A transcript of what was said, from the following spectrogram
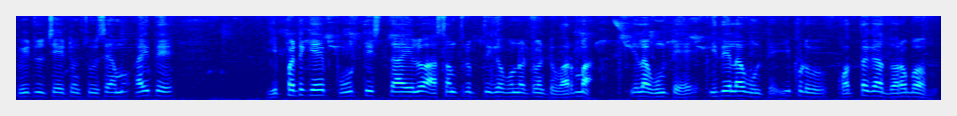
ట్వీట్లు చేయటం చూసాము అయితే ఇప్పటికే పూర్తి స్థాయిలో అసంతృప్తిగా ఉన్నటువంటి వర్మ ఇలా ఉంటే ఇది ఇలా ఉంటే ఇప్పుడు కొత్తగా దొరబాబు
